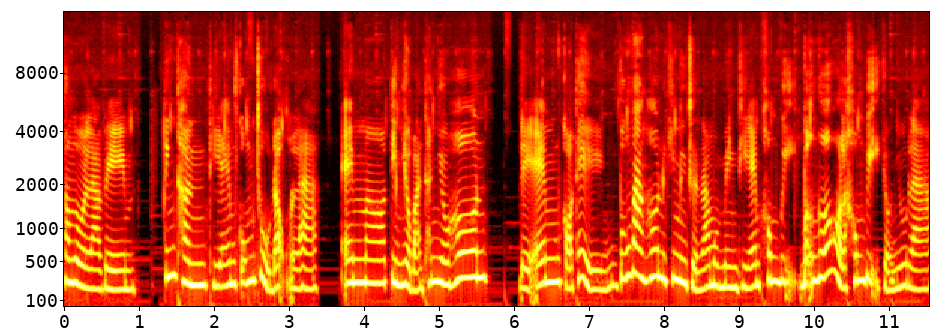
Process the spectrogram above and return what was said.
Xong rồi là về tinh thần thì em cũng chủ động là em uh, tìm hiểu bản thân nhiều hơn để em có thể vững vàng hơn. Khi mình chuyển ra một mình thì em không bị bỡ ngỡ hoặc là không bị kiểu như là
